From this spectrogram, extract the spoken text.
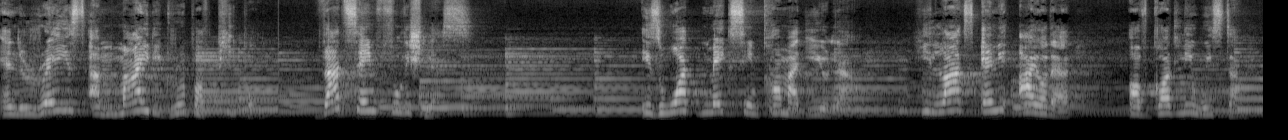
and raised a mighty group of people, that same foolishness is what makes him come at you now. He lacks any iota of godly wisdom.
